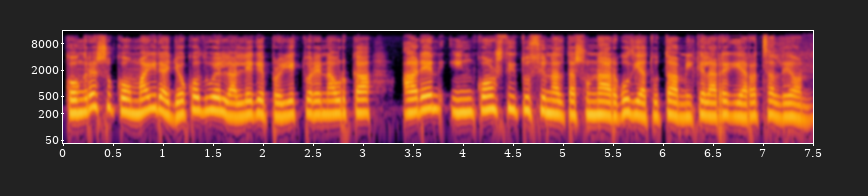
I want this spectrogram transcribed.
kongresuko maira joko duela lege proiektuaren aurka haren inkonstituzionaltasuna argudiatuta Mikel Arregi Arratsaldeon.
